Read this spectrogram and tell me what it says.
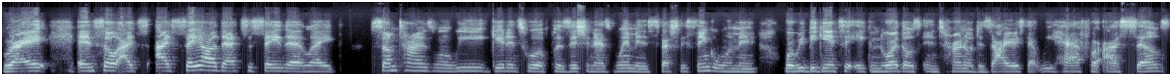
Right. And so I I say all that to say that like sometimes when we get into a position as women, especially single women, where we begin to ignore those internal desires that we have for ourselves,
